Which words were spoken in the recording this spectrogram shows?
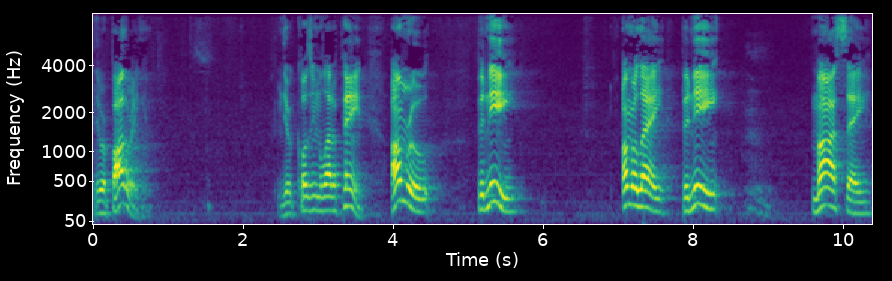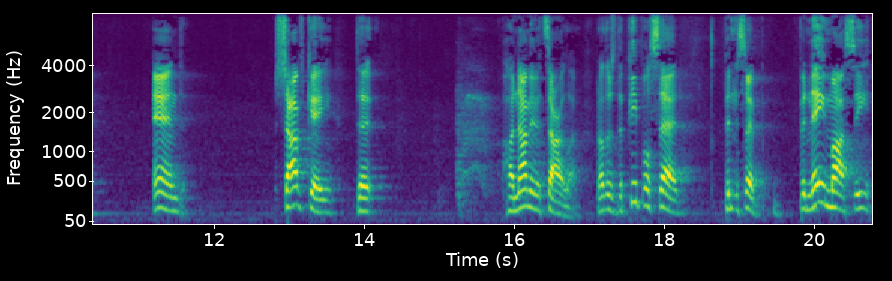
they were bothering him. They were causing him a lot of pain. Amru, Beni, Amarle, Beni, Maase, and Shavke, the Hanami Mitzarla. In other words, the people said, B'nai Masi,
